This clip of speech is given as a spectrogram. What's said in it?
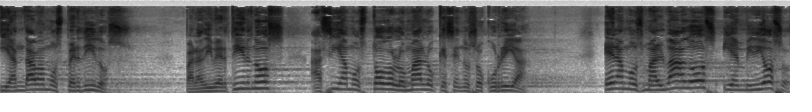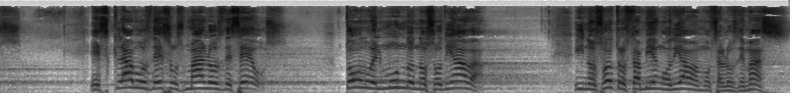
y andábamos perdidos. Para divertirnos hacíamos todo lo malo que se nos ocurría. Éramos malvados y envidiosos esclavos de esos malos deseos. Todo el mundo nos odiaba y nosotros también odiábamos a los demás.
